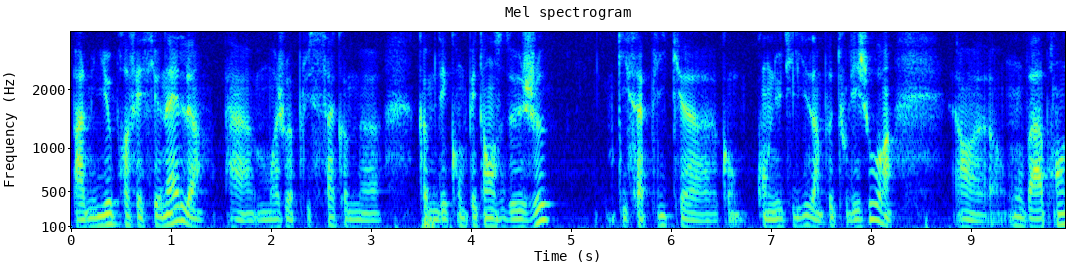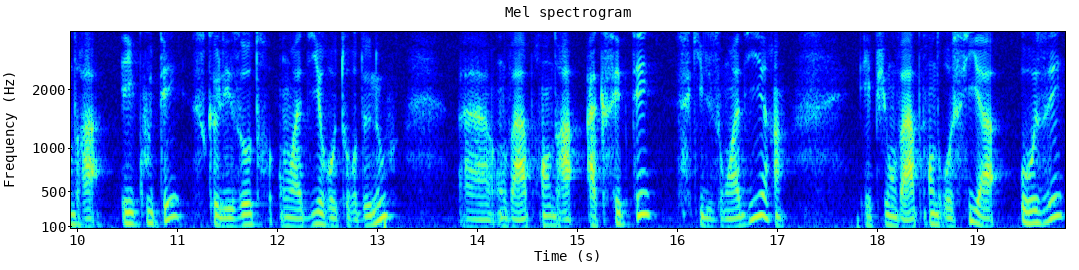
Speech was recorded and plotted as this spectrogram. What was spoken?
par le milieu professionnel. moi, je vois plus ça comme, comme des compétences de jeu qui s'appliquent, qu'on utilise un peu tous les jours. Euh, on va apprendre à écouter ce que les autres ont à dire autour de nous. Euh, on va apprendre à accepter ce qu'ils ont à dire. Et puis on va apprendre aussi à oser,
